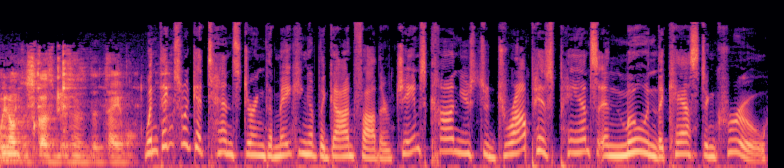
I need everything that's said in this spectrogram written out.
We don't discuss business at the table. When things would get tense during the making of The Godfather, James Caan used to drop his pants and moon the cast and crew.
